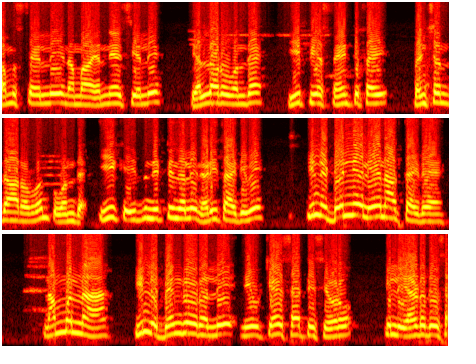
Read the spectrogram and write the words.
ಸಂಸ್ಥೆಯಲ್ಲಿ, ನಮ್ಮ ಎನ್ ಎ ಸಿಯಲ್ಲಿ ಎಲ್ಲರೂ ಒಂದೇ E P S ninety five ಪೆನ್ಷನ್ದಾರರು ಅಂತ ಒಂದೇ. ಈ ಇದು ನಿಟ್ಟಿನಲ್ಲಿ ನಡೀತಾ ಇದ್ದೀವಿ ಇಲ್ಲಿ ಡೆಲ್ಲಿಯಲ್ಲಿ ಏನಾಗ್ತಾ ಇದೆ? ನಮ್ಮನ್ನ ಇಲ್ಲಿ ಬೆಂಗಳೂರಲ್ಲಿ ನೀವು K S R T C ಅವರು ಇಲ್ಲಿ ಎರಡು ದಿವಸ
